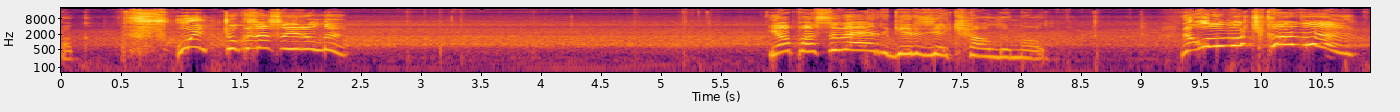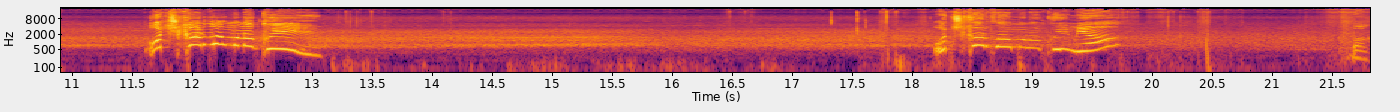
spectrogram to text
Bak. Uy çok güzel sıyrıldı. Ya pası ver geri zekalı mal. Ne oğlum o çıkardı. O çıkardı amına koyayım. O çıkardı amına koyayım ya. Bak.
